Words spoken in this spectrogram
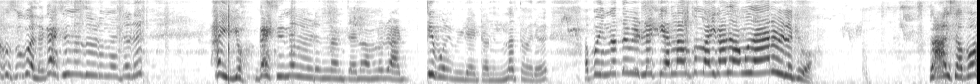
എല്ലാവർക്കും സുഖമല്ലേ? ഗൈസ് ഇന്നത് വീടെന്ന് വെച്ചാൽ അയ്യോ ഗൈസ് ഇന്നത് വീടെന്ന് വെച്ചാൽ നമ്മളൊരു അടിപൊളി വീഡിയോ ആയിട്ടാണ് ഇന്നത്തെ ഒരു. അപ്പോൾ ഇന്നത്തെ വീട്ടിലേക്ക് എല്ലാവർക്കും വൈകാതെ നമുക്ക് നേരെ വീട്ടിലേക്ക് പോവാം. ഗായ്സ് അപ്പോൾ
